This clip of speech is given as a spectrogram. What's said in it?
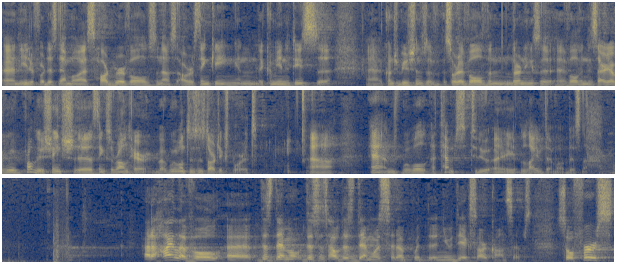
uh, needed for this demo. As hardware evolves and as our thinking and the community's uh, uh, contributions of, sort of evolve and learnings uh, evolve in this area, we'll probably change things around here, but we wanted to start to explore it. and we will attempt to do a live demo of this now. At a high level, uh, this demo, this is how this demo is set up with the new DXR concepts. So first,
